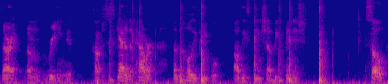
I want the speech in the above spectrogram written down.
Sorry, I'm reading it. Accomplished to scatter the power of the holy people. All these things shall be finished. So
